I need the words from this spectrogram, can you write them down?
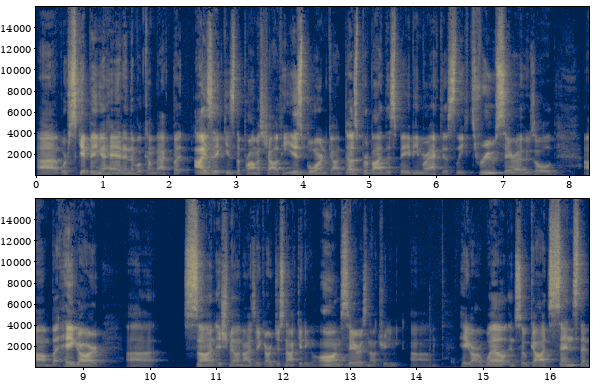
Uh, we're skipping ahead and then we'll come back. But Isaac is the promised child. He is born. God does provide this baby miraculously through Sarah, who's old. Um, but Hagar, uh, son, Ishmael and Isaac, are just not getting along. Sarah's not treating um, Hagar well. And so God sends them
